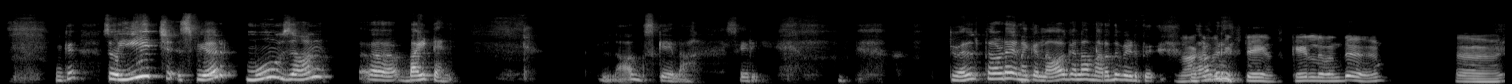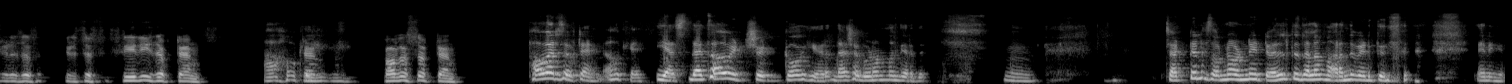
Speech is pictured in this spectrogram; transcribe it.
Okay, so each sphere moves on by 10 log scale சரி 12th ஓட எனக்கு log எல்லாம் மறந்து போயிடுது logarithmic scale scale வந்து uh, it is a it is a series of tens. Ah okay. 10 powers of 10 powers of 10 okay. Yes that's how it should go here. தசகுணம்ங்கிறது. சட்டுன்னு சொன்ன உடனே டுவெல்த் இதெல்லாம் மறந்து போயிடுது எனக்கு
